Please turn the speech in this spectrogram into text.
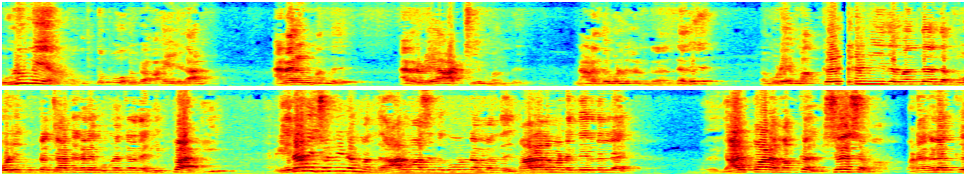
முழுமையாக ஒத்து போகின்ற தான் அவரும் வந்து அவருடைய ஆட்சியும் வந்து நடந்து கொள்ளுகின்றது. நம்முடைய மக்கள் மீது வந்து அந்த போலி குற்றச்சாட்டுகளை முன்வைக்கிறதை நிப்பாட்டி வேதானே சொல்லி நம்ம வந்து ஆறு மாசத்துக்கு முன் நம்ம வந்து பாராளுமன்ற தேர்தலில் யாழ்ப்பாண மக்கள் விசேஷமாக. வடகிழக்கு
